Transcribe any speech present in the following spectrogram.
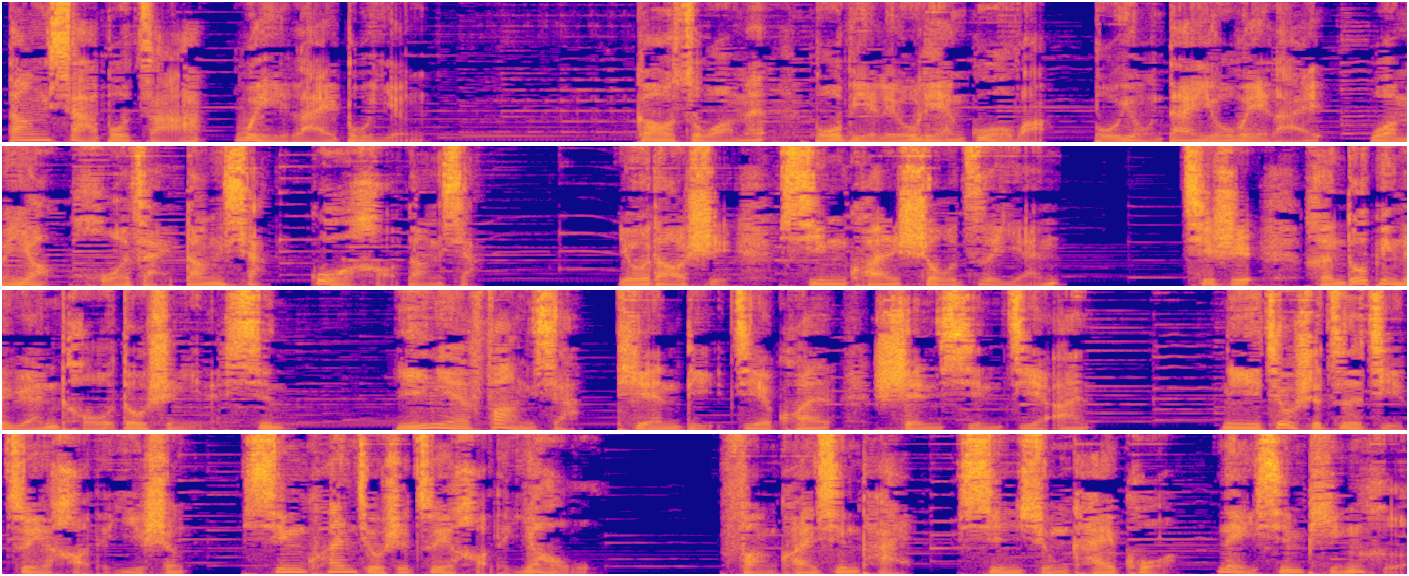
当下不杂，未来不迎。”告诉我们不必留恋过往，不用担忧未来，我们要活在当下，过好当下。有道是：“心宽寿自延。”其实很多病的源头都是你的心，一念放下，天地皆宽，身心皆安。你就是自己最好的医生，心宽就是最好的药物。放宽心态，心胸开阔，内心平和，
